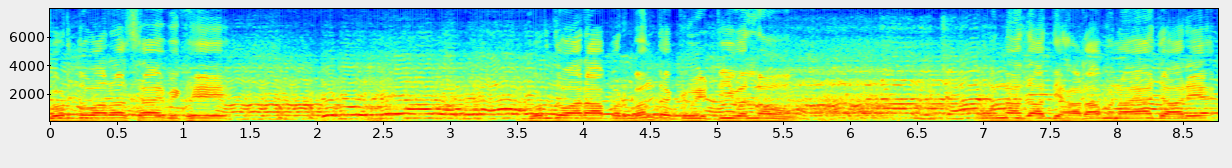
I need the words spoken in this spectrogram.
ਗੁਰਦੁਆਰਾ ਸਾਹਿਬ ਵਿਖੇ ਗੁਰਦੁਆਰਾ ਪ੍ਰਬੰਧਕ ਕਮੇਟੀ ਵੱਲੋਂ ਉਹਨਾਂ ਦਾ ਦਿਹਾੜਾ ਮਨਾਇਆ ਜਾ ਰਿਹਾ ਹੈ।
